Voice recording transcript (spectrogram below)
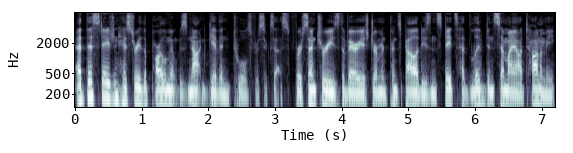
At this stage in history, the parliament was not given tools for success. For centuries, the various German principalities and states had lived in semi autonomy,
